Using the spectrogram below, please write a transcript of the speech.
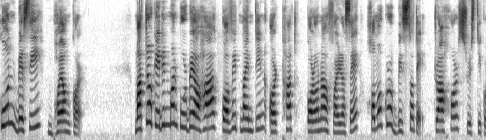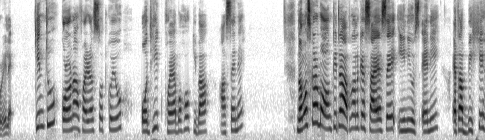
কোন বেছি ভয়ংকৰ? মাত্ৰ কেইদিনমান পূৰ্বে অহা কভিড নাইণ্টিন অৰ্থাৎ কৰোণা ভাইৰাছে সমগ্ৰ বিশ্বতে ত্ৰাসৰ সৃষ্টি কৰিলে। কিন্তু কৰোণা ভাইৰাছতকৈও অধিক ভয়াৱহ কিবা আছেনে? নমস্কাৰ মই অংকিতা। আপোনালোকে চাই আছে ই নিউজ এনি এটা বিশেষ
